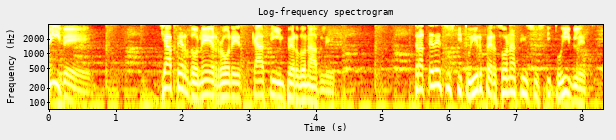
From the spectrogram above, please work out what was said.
Vive. Ya perdoné errores casi imperdonables. Traté de sustituir personas insustituibles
